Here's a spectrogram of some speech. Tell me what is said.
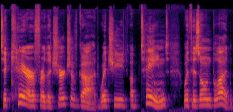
to care for the church of God, which he obtained with his own blood.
